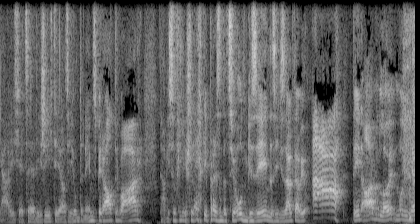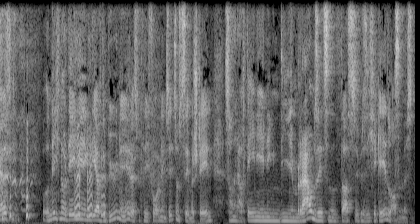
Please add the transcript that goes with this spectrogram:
Ja, ich erzähle die Geschichte, als ich Unternehmensberater war. Da habe ich so viele schlechte Präsentationen gesehen, dass ich gesagt habe, ah, den armen Leuten muss ich helfen. Und nicht nur denjenigen, die auf der Bühne, respektive vorne im Sitzungszimmer stehen, sondern auch denjenigen, die im Raum sitzen und das über sich ergehen lassen müssen.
